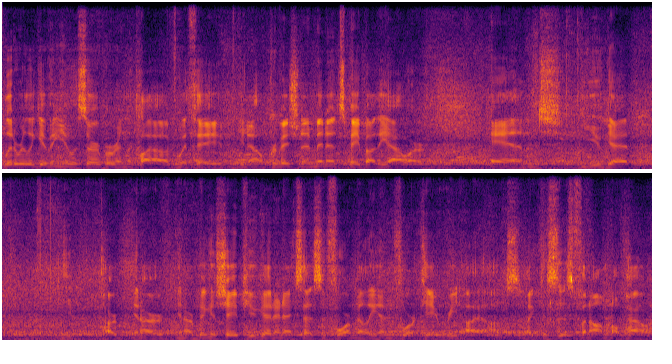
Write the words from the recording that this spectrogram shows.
literally giving you a server in the cloud with a, you know, provision in minutes, paid by the hour. And you get, our, in, our, in our biggest shape, you get in excess of 4 million 4K read IOPS. Like this is phenomenal power.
